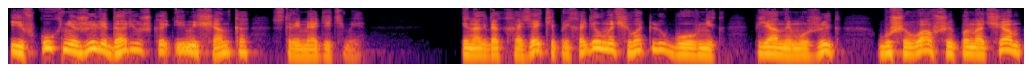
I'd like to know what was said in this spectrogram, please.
и в кухне жили Дарьюшка и Мещанка с тремя детьми. Иногда к хозяйке приходил ночевать любовник, пьяный мужик, бушевавший по ночам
